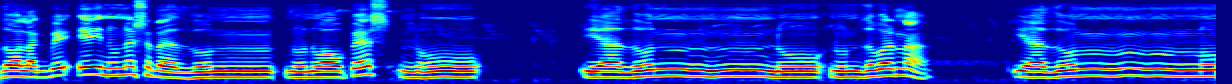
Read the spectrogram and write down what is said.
দ লাগবে। এই নুনের সাথে জুন, নুন ওয়াও পেশ, নু, ইয়া জুন, নু, নুন জবর না। ইয়া জুন, নু,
